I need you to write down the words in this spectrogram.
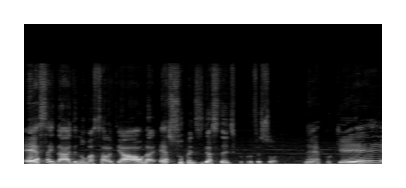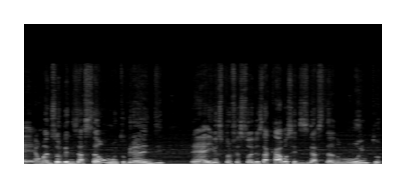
essa idade numa sala de aula é super desgastante para o professor, né? Porque é uma desorganização muito grande, né? E os professores acabam se desgastando muito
